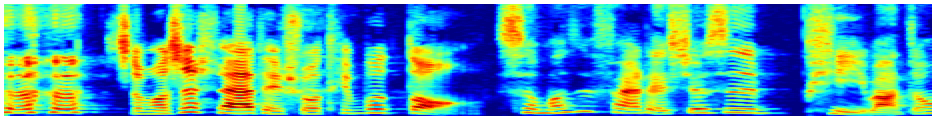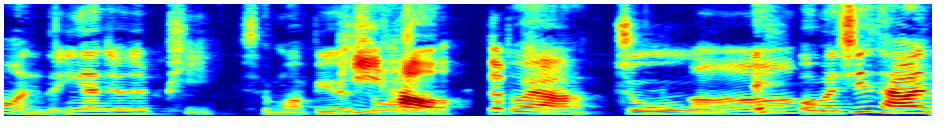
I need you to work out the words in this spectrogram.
什么是 fetish？我听不懂。什么是 fetish？就是癖吧，中文的应该就是癖。什么？比如说癖好的对啊，足。哦哎、我们其实台湾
